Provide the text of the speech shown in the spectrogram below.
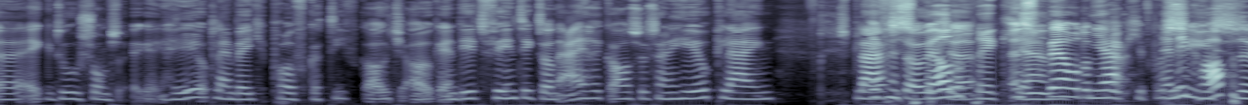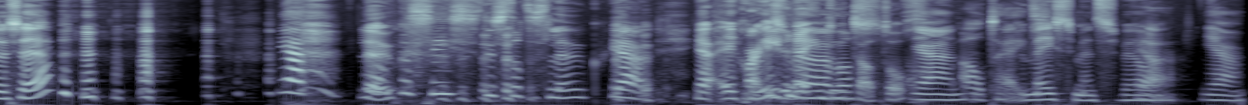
uh, ik doe soms een heel klein beetje provocatief coachen ook. En dit vind ik dan eigenlijk als zo'n heel klein splaagstootje. Een speldenprikje. Een speldenprikje, ja. precies. En ik hap dus, hè? Ja, leuk. precies. Dus dat is leuk. Ja, ja maar iedereen doet dat toch? Ja, altijd. De meeste mensen wel. Ja. ja.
